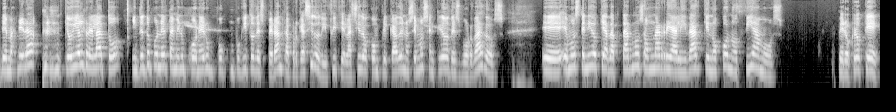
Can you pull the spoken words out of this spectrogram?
de manera que hoy el relato intento poner también poner un, un, poquito de esperanza, porque ha sido difícil, ha sido complicado y nos hemos sentido desbordados. Eh, hemos tenido que adaptarnos a una realidad que no conocíamos, pero creo que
